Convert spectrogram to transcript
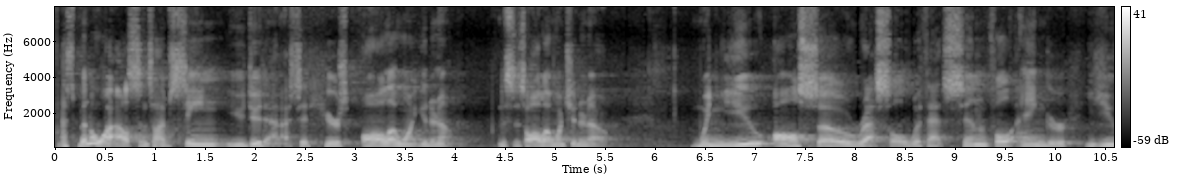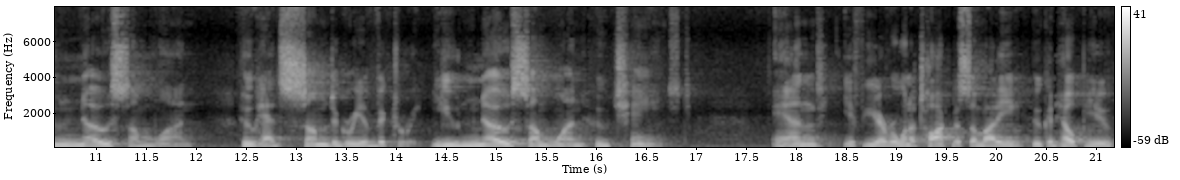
that's been a while since I've seen you do that. I said, Here's all I want you to know. This is all I want you to know. When you also wrestle with that sinful anger, you know someone who had some degree of victory. You know someone who changed. And if you ever want to talk to somebody who can help you,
